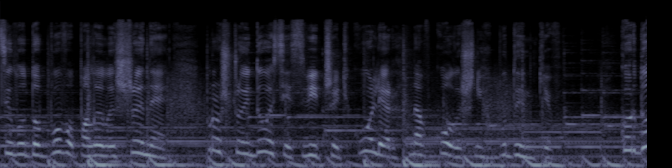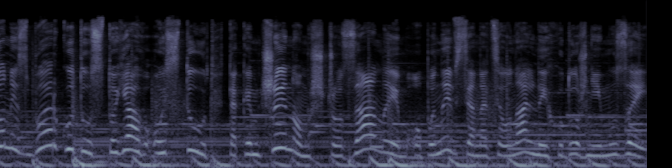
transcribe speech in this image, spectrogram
цілодобово палили шини, про що й досі свідчить колір навколишніх будинків. Кордон із Беркуту стояв ось тут, таким чином, що за ним опинився Національний художній музей.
